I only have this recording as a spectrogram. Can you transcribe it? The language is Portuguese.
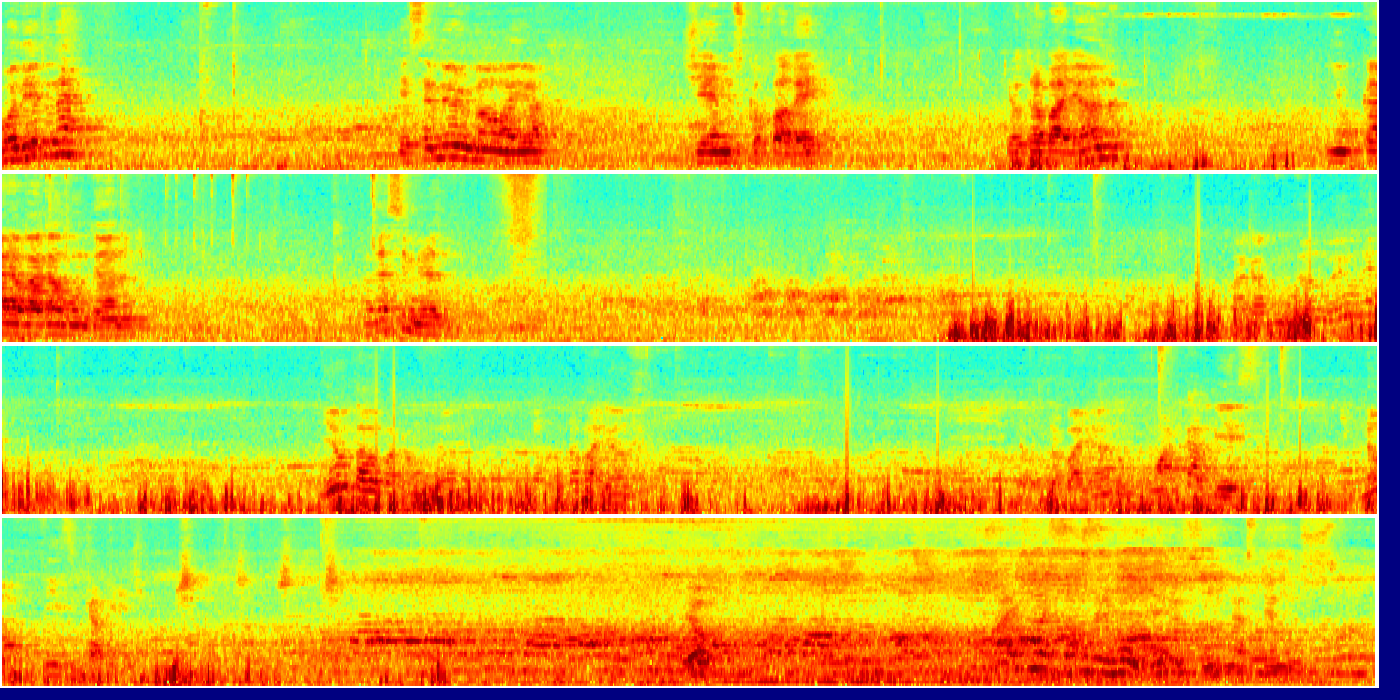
Bonito, né? Esse é meu irmão aí, ó. Gêmeos que eu falei. Eu trabalhando e o cara vagabundando. Mas é assim mesmo. Vagabundando eu, né? Eu tava vagabundando, tava trabalhando. E tava trabalhando com a cabeça e não fisicamente. sim, nós temos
